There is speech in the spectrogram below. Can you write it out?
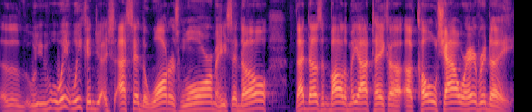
we, we can, I said, the water's warm. And He said, no, that doesn't bother me. I take a, a cold shower every day.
